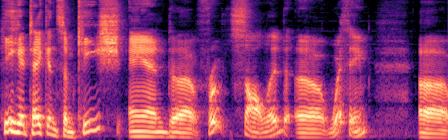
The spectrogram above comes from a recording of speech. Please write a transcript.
He had taken some quiche and uh, fruit salad uh, with him uh,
